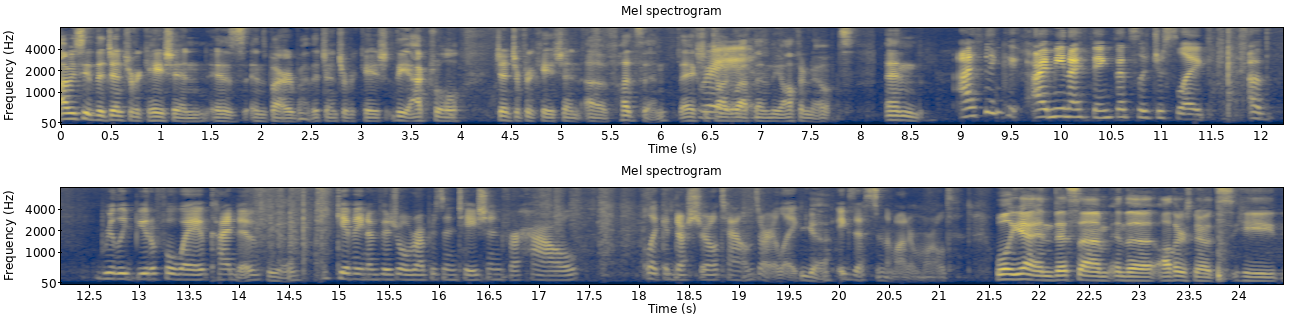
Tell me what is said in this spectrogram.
Obviously, the gentrification is inspired by the gentrification, the actual gentrification of Hudson. They actually talk about Right. that in the author notes. And I think. I mean, I think that's like just like a really beautiful way of kind of yeah, giving a visual representation for how like industrial towns are like Yeah. exist in the modern world. well, yeah. In this, um, in the author's notes, he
